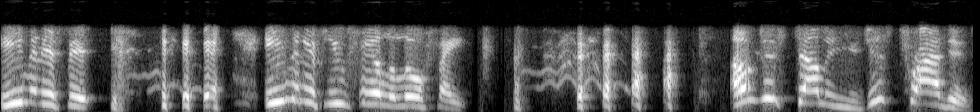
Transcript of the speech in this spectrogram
even if it even if you feel a little fake, I'm just telling you, just try this.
